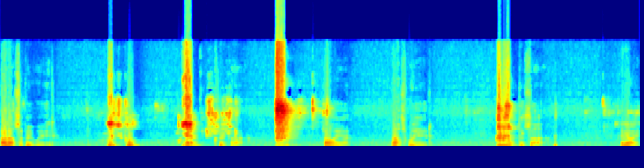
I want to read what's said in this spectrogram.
oh, that's a bit weird. It's cool. Yeah. Click that. Oh yeah, that's weird. what does that? Anyway,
